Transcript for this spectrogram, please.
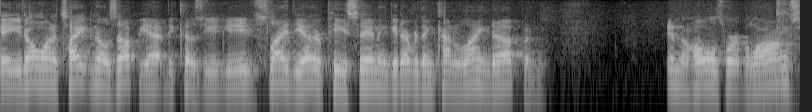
Okay, you don't want to tighten those up yet because you, need to slide the other piece in and get everything kind of lined up and in the holes where it belongs.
